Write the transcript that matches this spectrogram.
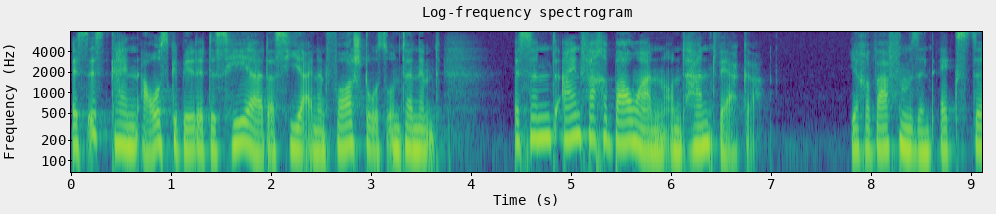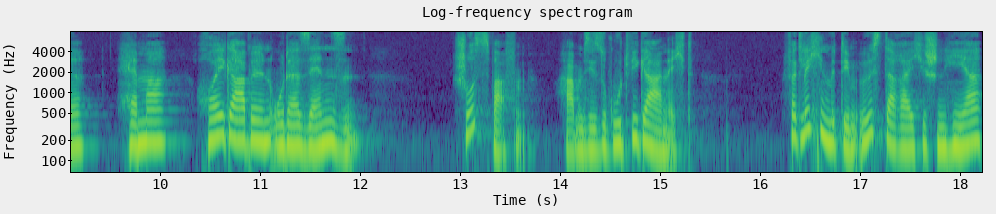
Es ist kein ausgebildetes Heer, das hier einen Vorstoß unternimmt. Es sind einfache Bauern und Handwerker. Ihre Waffen sind Äxte, Hämmer, Heugabeln oder Sensen. Schusswaffen haben sie so gut wie gar nicht. Verglichen mit dem österreichischen Heer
